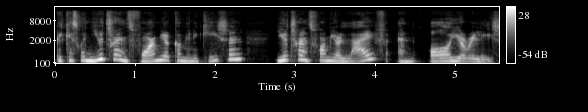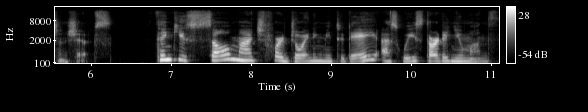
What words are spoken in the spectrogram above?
Because when you transform your communication, you transform your life and all your relationships. Thank you so much for joining me today as we start a new month.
